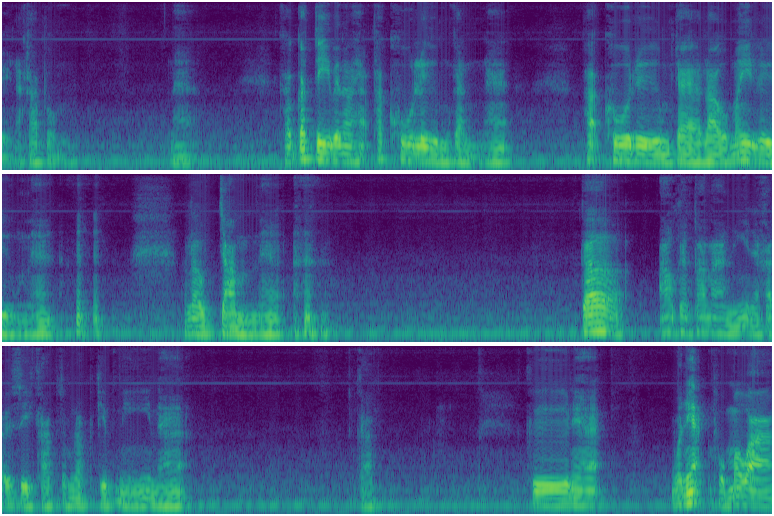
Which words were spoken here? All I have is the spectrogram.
ยนะครับผมนะฮะเขาก็ตีเป็นอะไรฮะพระครูลืมกันนะฮะพระครูลืมแต่เราไม่ลืมนะฮะเราจำนะฮะก็เอากันประมาณนี้นะครับ FC ครับสำหรับคลิปนี้นะฮะครับ คือเนี่ยฮะวันเนี้ยผมมาวาง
